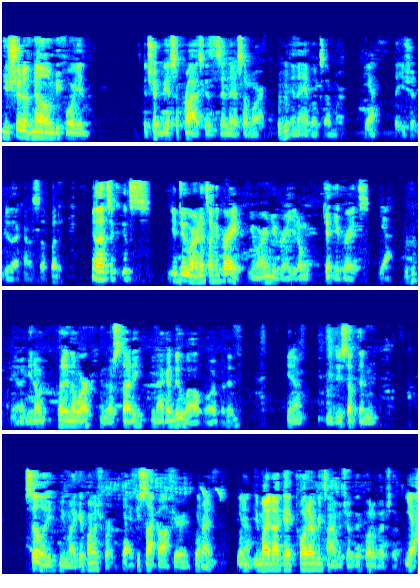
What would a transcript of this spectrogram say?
you should have known before you, it shouldn't be a surprise because it's in there somewhere, Mhm. in the handbook somewhere. Yeah. That you shouldn't do that kind of stuff. But, you know, that's, a, it's, you do earn. It's like a grade. You earn your grade. You don't get your grades. Yeah. Mhm. You know, you don't put in the work and go study, you're not going to do well for it. But if, you know, you do something silly, you might get punished for it. Yeah, if you slack off, you're you know Right. you know You might not get caught every time, but you'll get caught eventually. yeah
